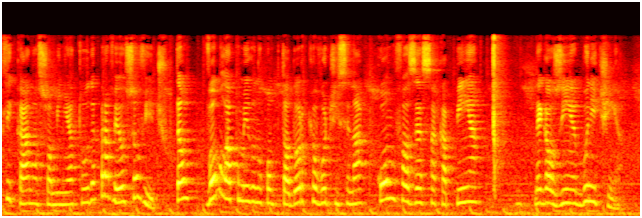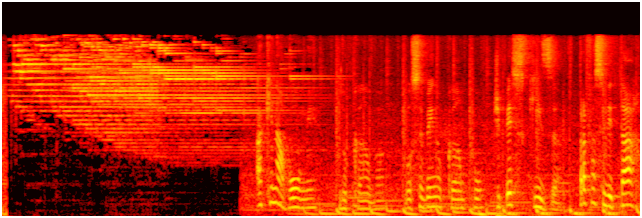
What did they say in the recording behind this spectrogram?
clicar na sua miniatura para ver o seu vídeo. Então, vamos lá comigo no computador que eu vou te ensinar como fazer essa capinha legalzinha, bonitinha. Aqui na home do Canva, você vem no campo de pesquisa. Para facilitar,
